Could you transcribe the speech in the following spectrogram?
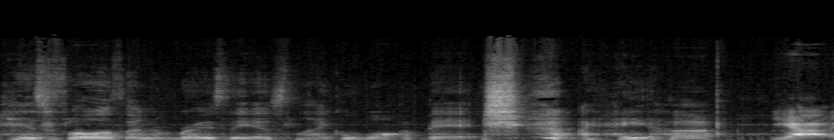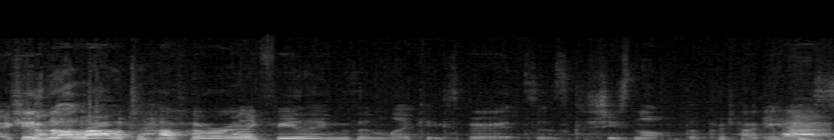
his flaws, and Rosie is like, what a bitch. I hate her. Yeah, She's not allowed to have her own Like- feelings and like experiences because she's not the protagonist. Yeah.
